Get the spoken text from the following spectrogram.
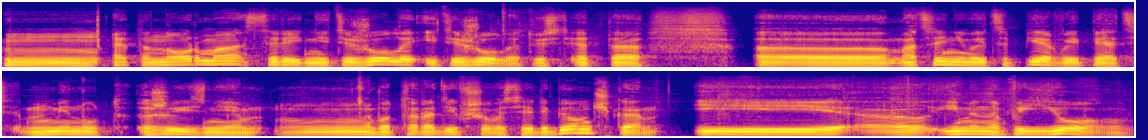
Это норма средне-тяжелая и тяжелая. То есть это э, оценивается первые пять минут жизни вот родившегося ребеночка, и э, именно в ее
